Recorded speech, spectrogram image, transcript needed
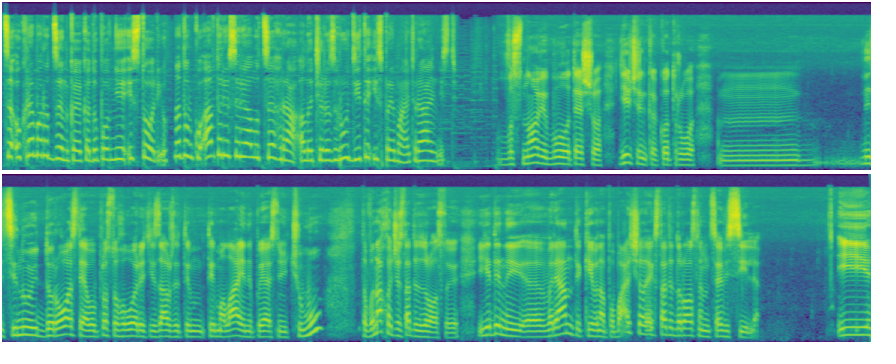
Це окрема родзинка, яка доповнює історію. На думку авторів серіалу, це гра, але через гру діти і сприймають реальність. В основі було те, що дівчинка, котру не цінують дорослі, або просто говорять і завжди ти, ти мала і не пояснюють чому, то вона хоче стати дорослою. І єдиний е, варіант, який вона побачила, як стати дорослим, це весілля. І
